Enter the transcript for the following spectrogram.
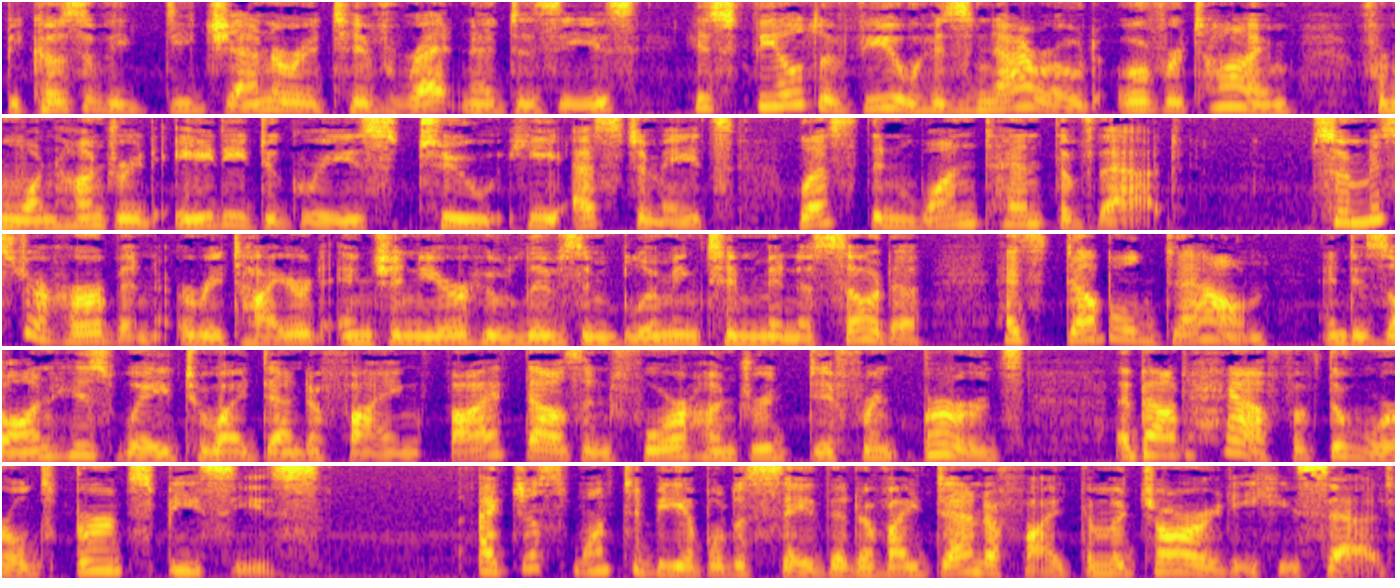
Because of a degenerative retina disease, his field of view has narrowed over time from 180 degrees to, he estimates, less than one tenth of that. So Mr. Hurben, a retired engineer who lives in Bloomington, Minnesota, has doubled down and is on his way to identifying 5,400 different birds, about half of the world's bird species. I just want to be able to say that I've identified the majority, he said.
